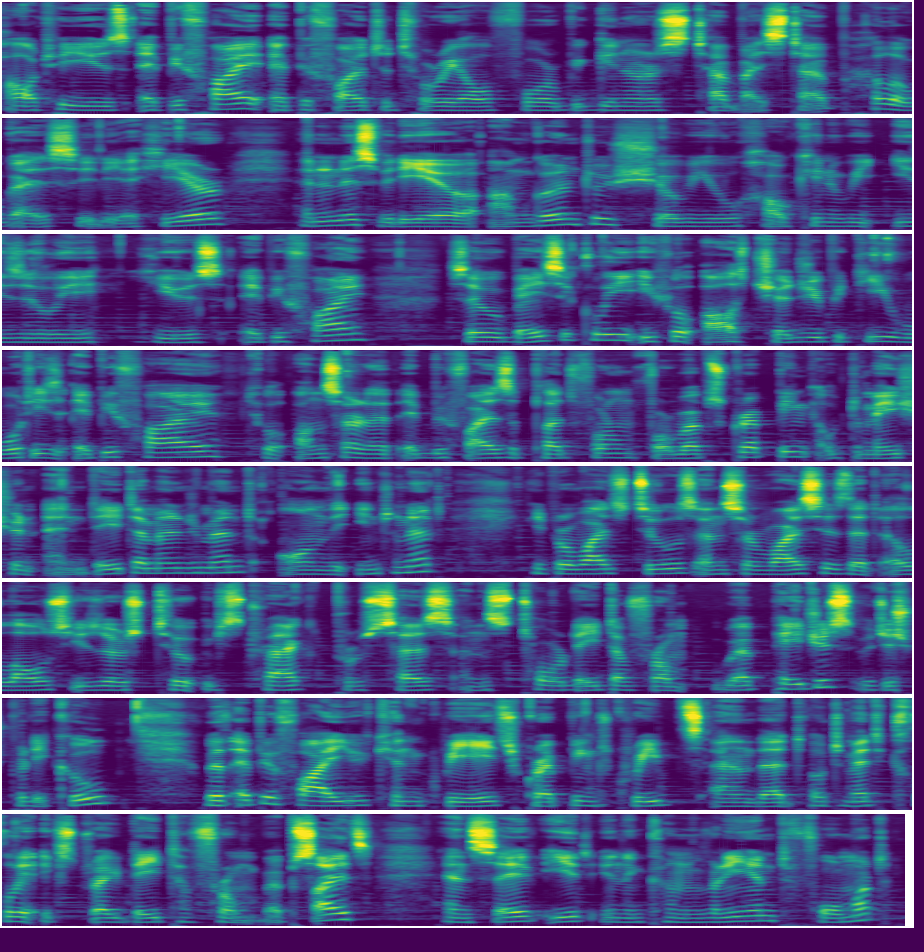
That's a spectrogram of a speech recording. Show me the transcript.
how to use Apify, Apify tutorial for beginners step by step. Hello guys, Ilya here and in this video I'm going to show you how can we easily use Apify. So basically if you ask ChatGPT what is Apify, it will answer that Apify is a platform for web scraping, automation and data management on the internet. It provides tools and services that allows users to extract, process and store data from web pages, which is pretty cool. With Apify you can create scraping scripts and that automatically extract data from websites and save it in a convenient format.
